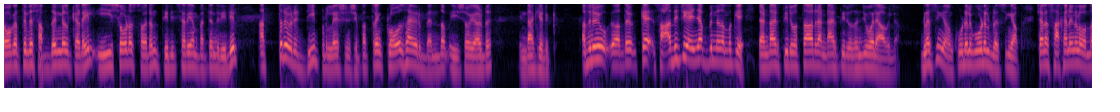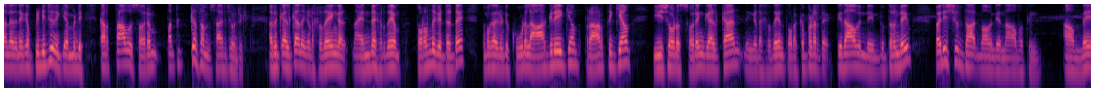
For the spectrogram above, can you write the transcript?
ലോകത്തിന്റെ ശബ്ദങ്ങൾക്കിടയിൽ ഈശോയുടെ സ്വരം തിരിച്ചറിയാൻ പറ്റുന്ന രീതിയിൽ അത്ര ഒരു ഡീപ്പ് റിലേഷൻഷിപ്പ് അത്രയും ക്ലോസ് ആയ ഒരു ബന്ധം ഈശോയായിട്ട് ഉണ്ടാക്കിയെടുക്കുക. അതിനൊരു അതൊക്കെ സാധിച്ചു കഴിഞ്ഞാൽ പിന്നെ നമുക്ക് രണ്ടായിരത്തി ഇരുപത്തി ആറ് രണ്ടായിരത്തി ഇരുപത്തഞ്ച് പോലെ ആവില്ല. ബ്ലെസ്സിങ് ആവും കൂടുതൽ കൂടുതൽ ബ്ലെസ്സിങ് ആവും. ചില സഹനങ്ങൾ വന്നാൽ അതിനൊക്കെ പിടിച്ചു നിൽക്കാൻ വേണ്ടി കർത്താവ് സ്വരം പതുക്കെ സംസാരിച്ചുകൊണ്ടിരിക്കും. അത് കേൾക്കാൻ നിങ്ങളുടെ ഹൃദയങ്ങൾ എന്റെ ഹൃദയം തുറന്നു കിട്ടട്ടെ. നമുക്ക് അതിനുവേണ്ടി കൂടുതൽ ആഗ്രഹിക്കാം പ്രാർത്ഥിക്കാം. ഈശോയുടെ സ്വരം കേൾക്കാൻ നിങ്ങളുടെ ഹൃദയം തുറക്കപ്പെടട്ടെ. പിതാവിന്റെയും പുത്രന്റെയും പരിശുദ്ധാത്മാവിന്റെയും നാമത്തിൽ. ആമേ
